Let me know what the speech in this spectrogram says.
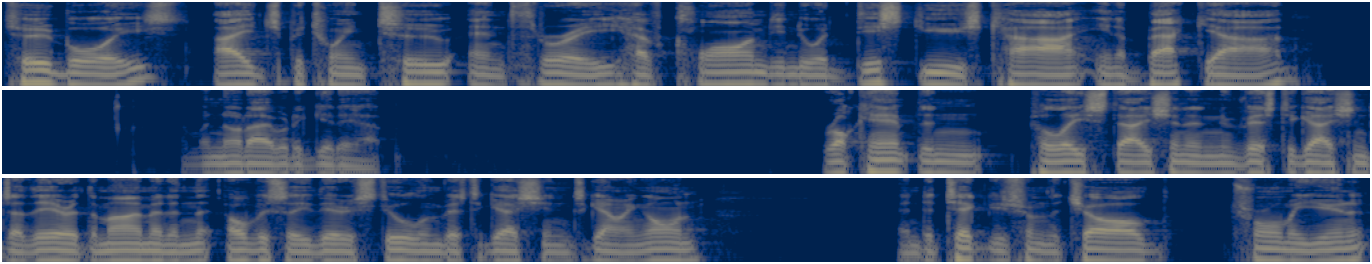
two boys, aged between two and three, have climbed into a disused car in a backyard and were not able to get out. Rockhampton police station and investigations are there at the moment, and obviously there is still investigations going on. And detectives from the Child Trauma Unit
